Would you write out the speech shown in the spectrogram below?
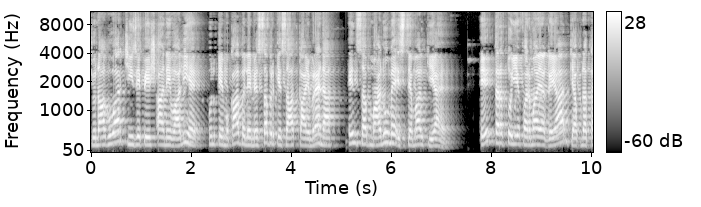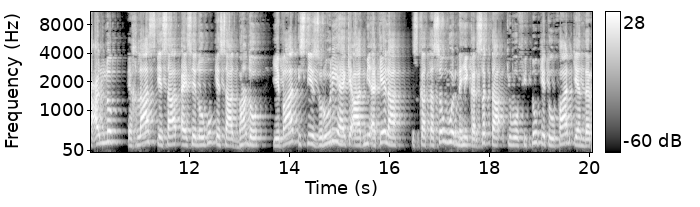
جو ناگوار چیزیں پیش آنے والی ہے ان کے مقابلے میں صبر کے ساتھ قائم رہنا ان سب معنوں میں استعمال کیا ہے۔ ایک طرف تو یہ فرمایا گیا کہ اپنا تعلق اخلاص کے ساتھ ایسے لوگوں کے ساتھ باندھو۔ یہ بات اس لیے ضروری ہے کہ آدمی اکیلا اس کا تصور نہیں کر سکتا کہ وہ فتنوں کے طوفان کے اندر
